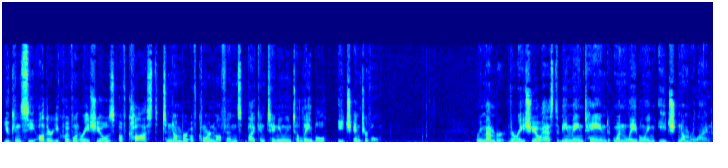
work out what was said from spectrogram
You can see other equivalent ratios of cost to number of corn muffins by continuing to label each interval. Remember, the ratio has to be maintained when labeling each number line.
